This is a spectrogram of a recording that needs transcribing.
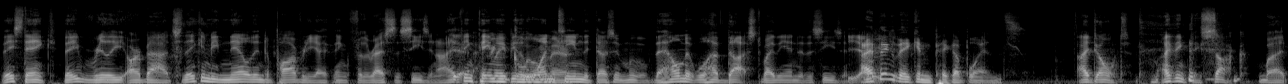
They stink. They really are bad. So they can be nailed into poverty, I think, for the rest of the season. I Yeah, think they might be the one team that doesn't move. The helmet will have dust by the end of the season. Yeah, I think could- they can pick up wins. I don't. I think they suck, but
